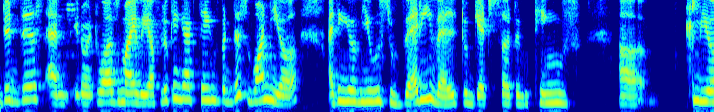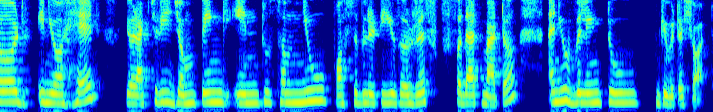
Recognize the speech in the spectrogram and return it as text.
did this and you know it was my way of looking at things. But this one year i think you have used very well to get certain things uh, cleared in your head. You're actually jumping into some new possibilities or risks for that matter and you're willing to give it a shot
